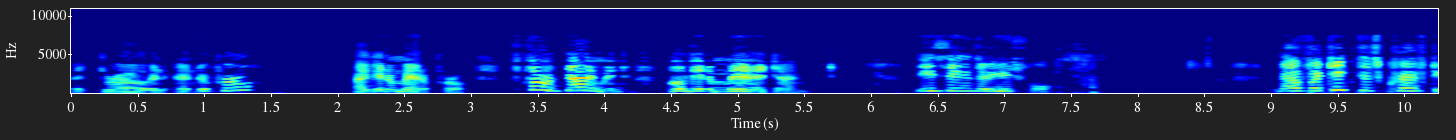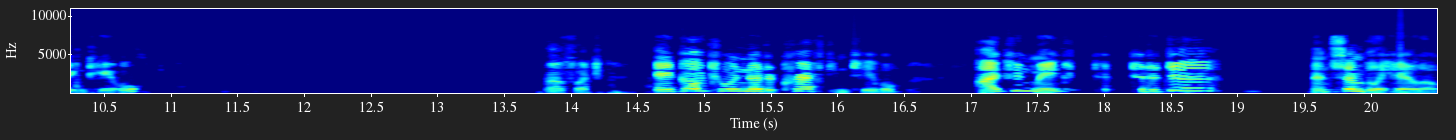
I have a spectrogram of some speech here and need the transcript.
If I throw an ender pearl, I get a mana pearl. If I throw a diamond, I'll get a mana diamond. These things are useful. Now if I take this crafting table, fudge, and go to another crafting table, I can make da da da an assembly halo.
